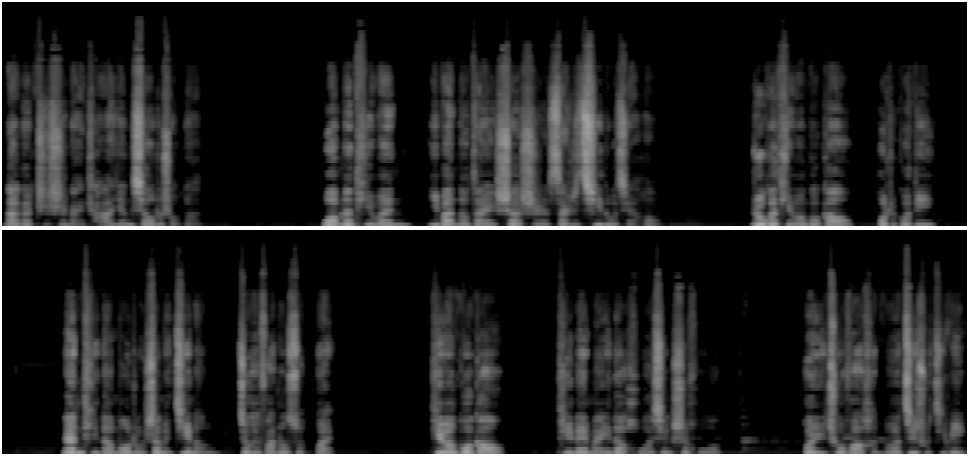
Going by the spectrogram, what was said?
那个只是奶茶营销的手段。我们的体温一般都在摄氏三十七度前后，如果体温过高或者过低。人体的某种生理机能就会发生损坏，体温过高，体内酶的活性失活，会触发很多基础疾病。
